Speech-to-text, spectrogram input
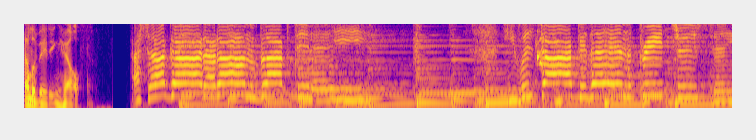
elevating health. I saw God out on the block today. He was darker than the preachers say,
